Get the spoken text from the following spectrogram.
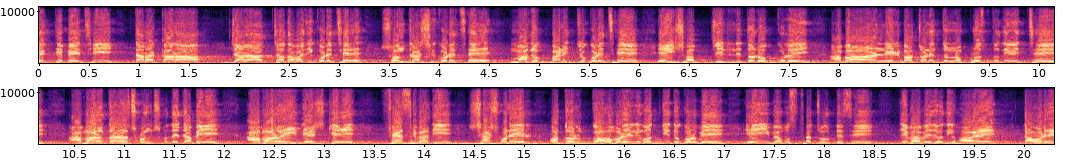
দেখতে পেয়েছি তারা কারা, যারা চাঁদাবাজি করেছে, সন্ত্রাসী করেছে, মাদক বাণিজ্য করেছে, এই সব চিহ্নিত লোকগুলোই আবার নির্বাচনের জন্য প্রস্তুতি নিচ্ছে। আবারও তারা সংসদে যাবে, আবারও এই দেশকে ফ্যাসিবাদী শাসনের অতল গহ্বরে নিমজ্জিত করবে। এই ব্যবস্থা চলতেছে। এভাবে যদি হয়, তাহলে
